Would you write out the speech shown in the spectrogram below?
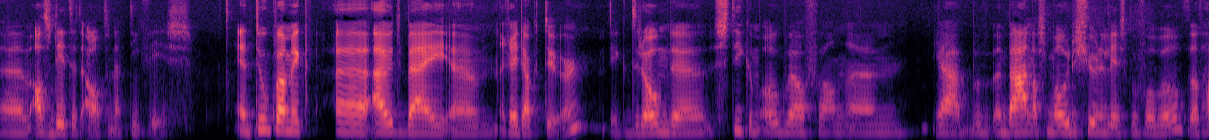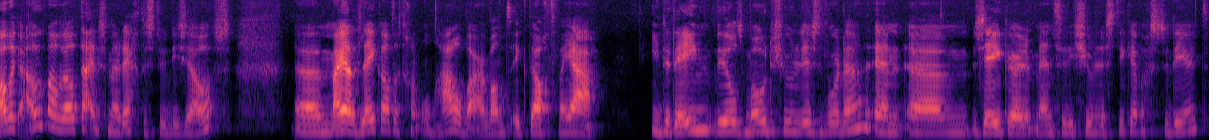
Um, als dit het alternatief is. En toen kwam ik uh, uit bij um, redacteur. Ik droomde stiekem ook wel van um, ja, een baan als modejournalist bijvoorbeeld. Dat had ik ook al wel tijdens mijn rechtenstudie zelfs. Um, maar ja, dat leek altijd gewoon onhaalbaar. Want ik dacht van ja, iedereen wil modejournalist worden. En um, zeker mensen die journalistiek hebben gestudeerd.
